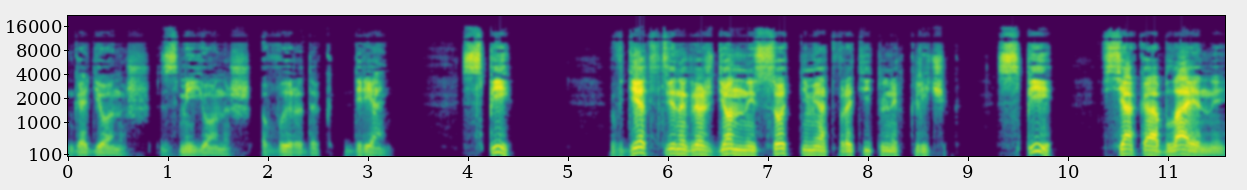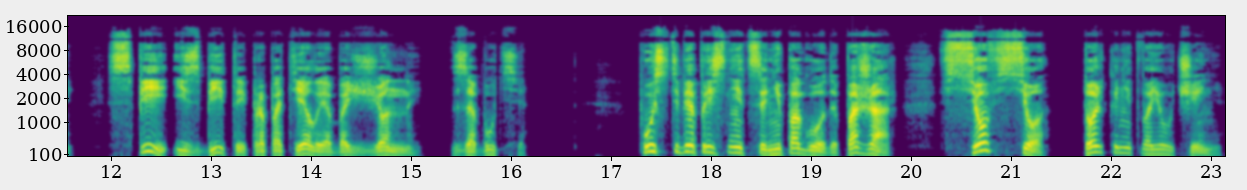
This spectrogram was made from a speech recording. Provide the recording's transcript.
гаденыш, змееныш, выродок, дрянь. Спи, в детстве награжденный сотнями отвратительных кличек. Спи, всяко облаянный, Спи, избитый, пропотелый, обожженный, забудься. Пусть тебе приснится непогода, пожар, все-все, только не твое учение,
